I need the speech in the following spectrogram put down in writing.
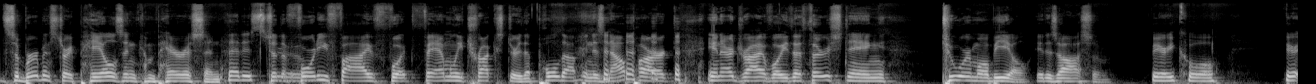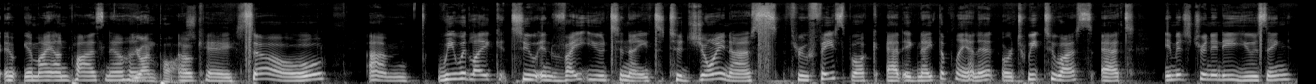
suburban story pales in comparison That is to the 45 foot family truckster that pulled up and is now parked in our driveway, the Thirsting Tour Mobile. It is awesome. Very cool. Very, am I unpaused now, hon? You're unpaused. Okay, so um, we would like to invite you tonight to join us through Facebook at Ignite the Planet or tweet to us at Image Trinity using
